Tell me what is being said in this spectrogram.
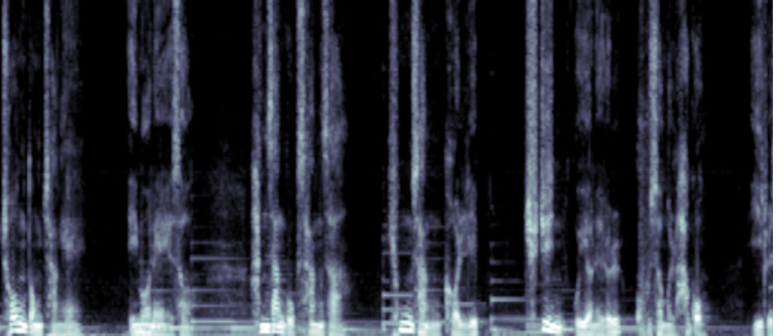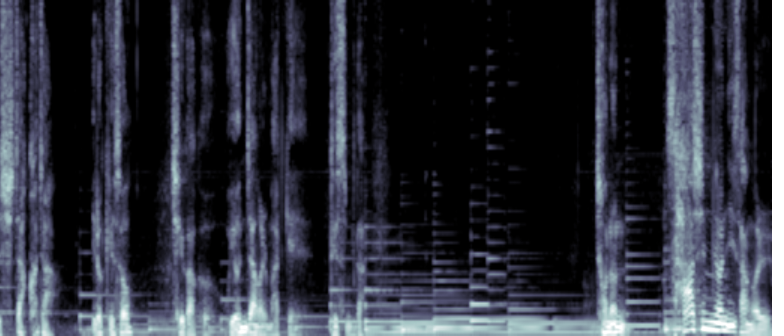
총동창회 임원회에서 한상국 상사 흉상 건립 추진위원회를 구성을 하고 일을 시작하자 이렇게 해서 제가 그 위원장을 맡게 됐습니다. 저는 40년 이상을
